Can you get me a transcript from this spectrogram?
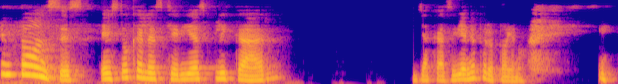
Entonces, esto que les quería explicar, ya casi viene, pero todavía no.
